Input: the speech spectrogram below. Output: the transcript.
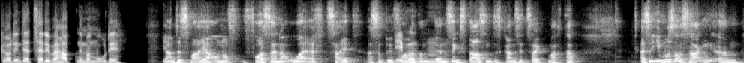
gerade in der Zeit überhaupt nicht mehr Mode. Ja, und das war ja auch noch vor seiner ORF-Zeit, also bevor eben. er dann mhm. Dancing Stars und das ganze Zeug gemacht hat. Also ich muss auch sagen, ähm,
